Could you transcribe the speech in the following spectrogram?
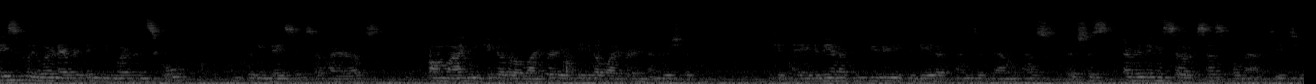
basically learn everything you learn in school, including basics or higher ups. Online, you could go to a library, you could get a library membership. You could pay to be on a computer, you could be at a friend's or family house. It's just, everything is so accessible now due to,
